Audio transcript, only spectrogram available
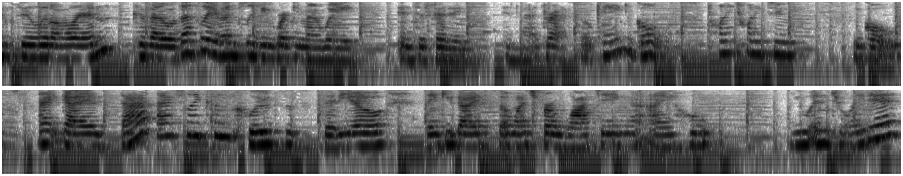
conceal it all in because I will definitely eventually be working my way into fitting in that dress, okay? Goals, 2022 goals. Alright guys, that actually concludes this video. Thank you guys so much for watching. I hope you enjoyed it.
